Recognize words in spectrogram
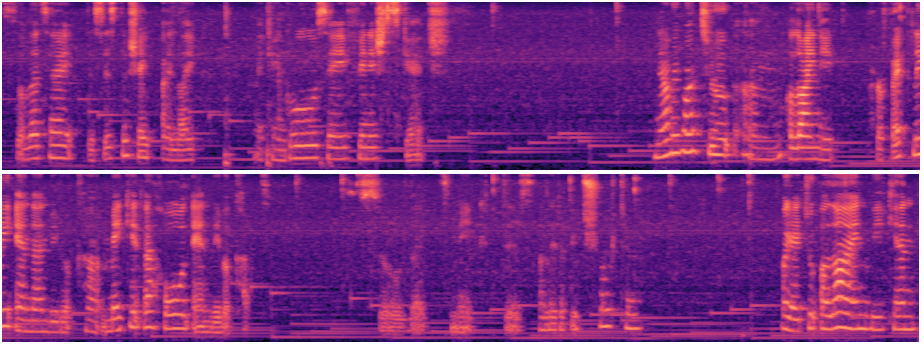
So let's say this is the shape I like. I can go say finish sketch. Now we want to um, align it perfectly and then we will make it a hole and we will cut. So let's make this a little bit shorter. Okay to align we can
